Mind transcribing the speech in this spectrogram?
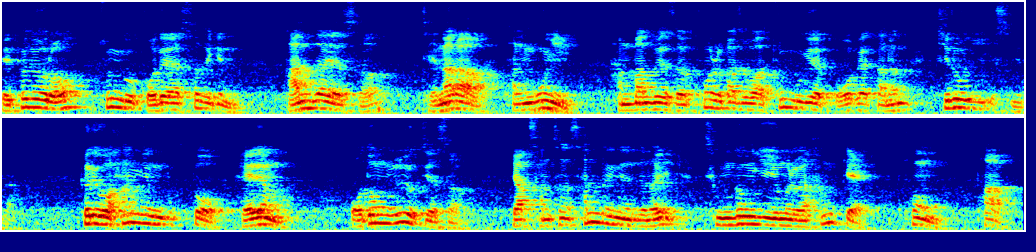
대표적으로 중국 고대 서적인 간자에서 제나라 환공이 한반도에서 콩을 가져와 중국에 보급했다는 기록이 있습니다. 그리고 항영북도 회령 오동 유적지에서 약 3,300년 전의 청동기 유물과 함께 콩, 팥,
